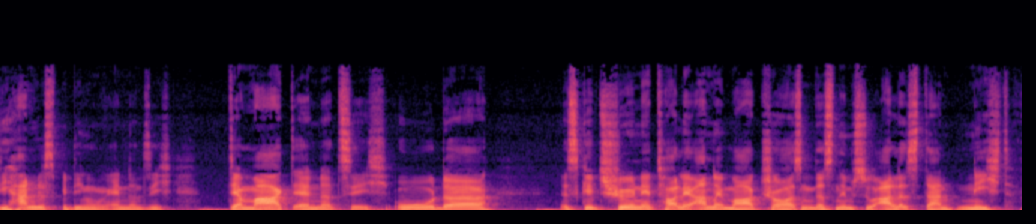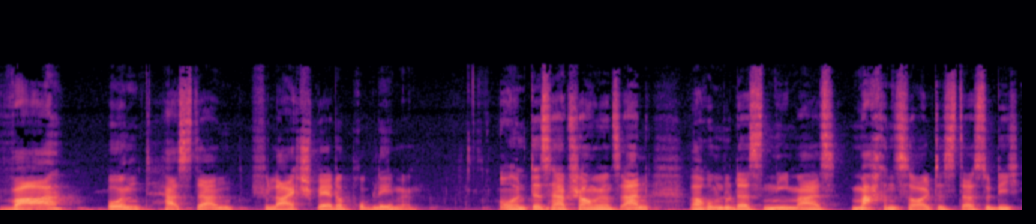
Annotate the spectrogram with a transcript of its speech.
die Handelsbedingungen ändern sich, der Markt ändert sich. Oder es gibt schöne, tolle andere Marktchancen, das nimmst du alles dann nicht wahr und hast dann vielleicht später Probleme. Und deshalb schauen wir uns an, warum du das niemals machen solltest, dass du dich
